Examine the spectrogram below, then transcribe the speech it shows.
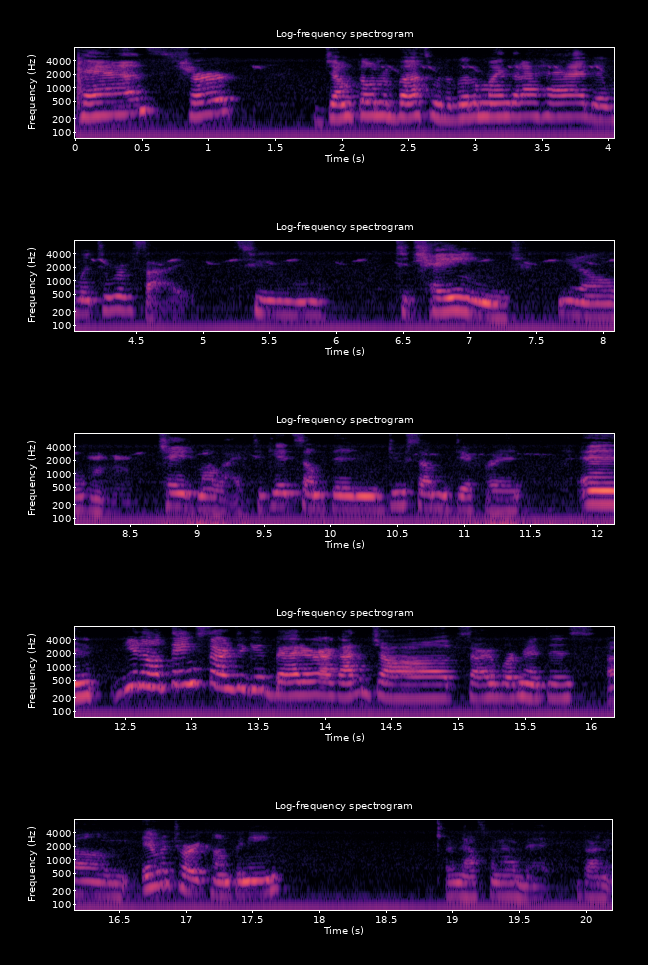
pants, shirt, jumped on the bus with the little money that I had and went to Riverside to to change, you know, Mhm. change my life, to get something, do something different. And you know, things started to get better. I got a job, started working at this um, inventory company, and that's when I met Donnell.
